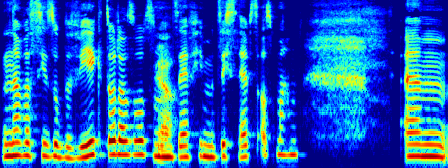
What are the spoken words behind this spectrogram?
ne, was sie so bewegt oder so, sondern ja. sehr viel mit sich selbst ausmachen. Ähm,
